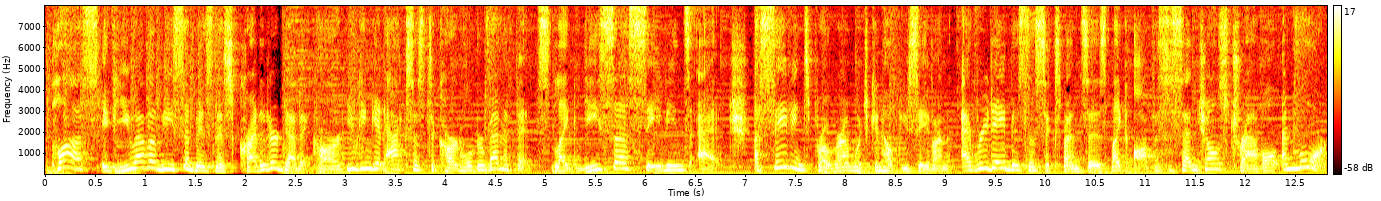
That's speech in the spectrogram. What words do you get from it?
Plus, if you have a Visa business credit or debit card, you can get access to cardholder benefits like Visa Savings Edge, a savings program which can help you save on everyday business expenses like office essentials, travel, and more.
